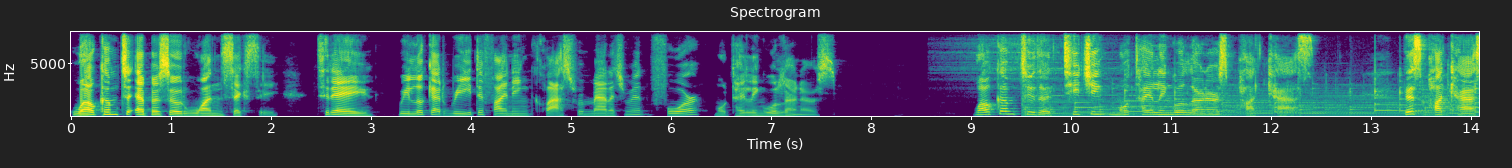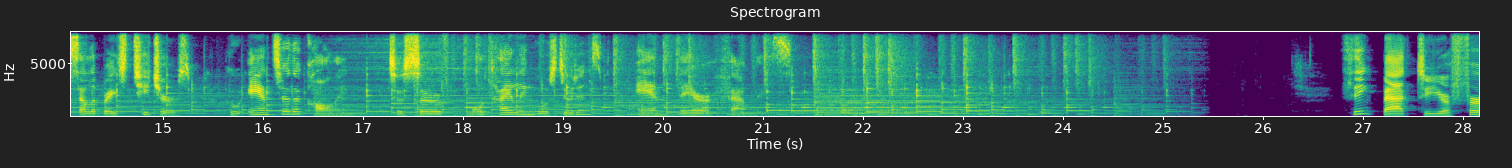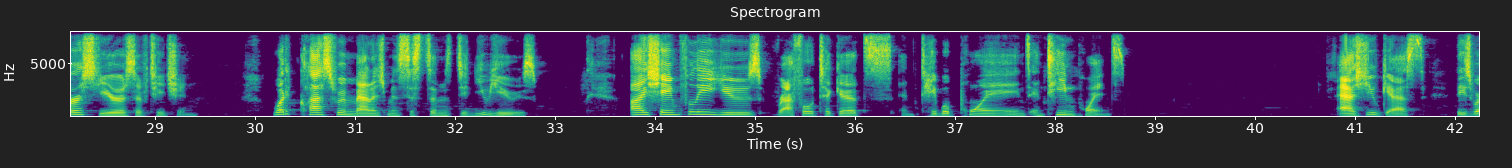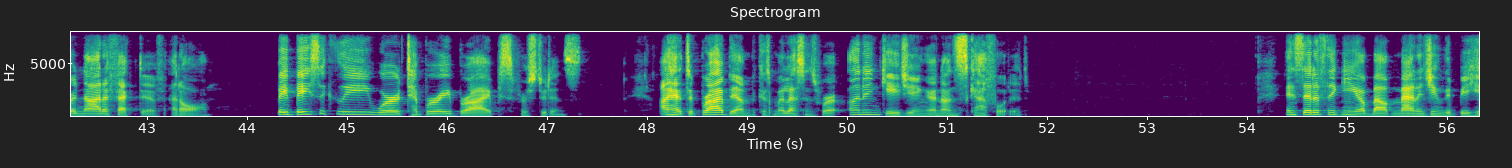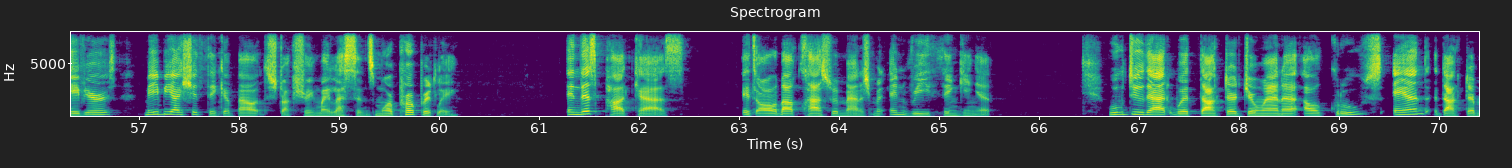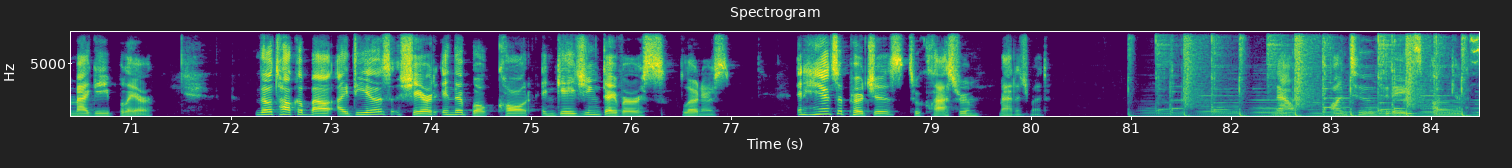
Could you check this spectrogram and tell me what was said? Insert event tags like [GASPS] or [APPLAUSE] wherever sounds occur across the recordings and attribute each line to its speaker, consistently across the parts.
Speaker 1: Welcome to episode 160. Today, we look at redefining classroom management for multilingual learners. Welcome to the Teaching Multilingual Learners podcast. This podcast celebrates teachers who answer the calling to serve multilingual students and their families. Think back to your first years of teaching. What classroom management systems did you use? I shamefully use raffle tickets and table points and team points. As you guessed, these were not effective at all. They basically were temporary bribes for students. I had to bribe them because my lessons were unengaging and unscaffolded. Instead of thinking about managing the behaviors, maybe I should think about structuring my lessons more appropriately. In this podcast, it's all about classroom management and rethinking it. We'll do that with Dr. Joanna Alcruz and Dr. Maggie Blair. They'll talk about ideas shared in their book called Engaging Diverse Learners Enhanced Approaches to Classroom Management. Now, on to today's podcast.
